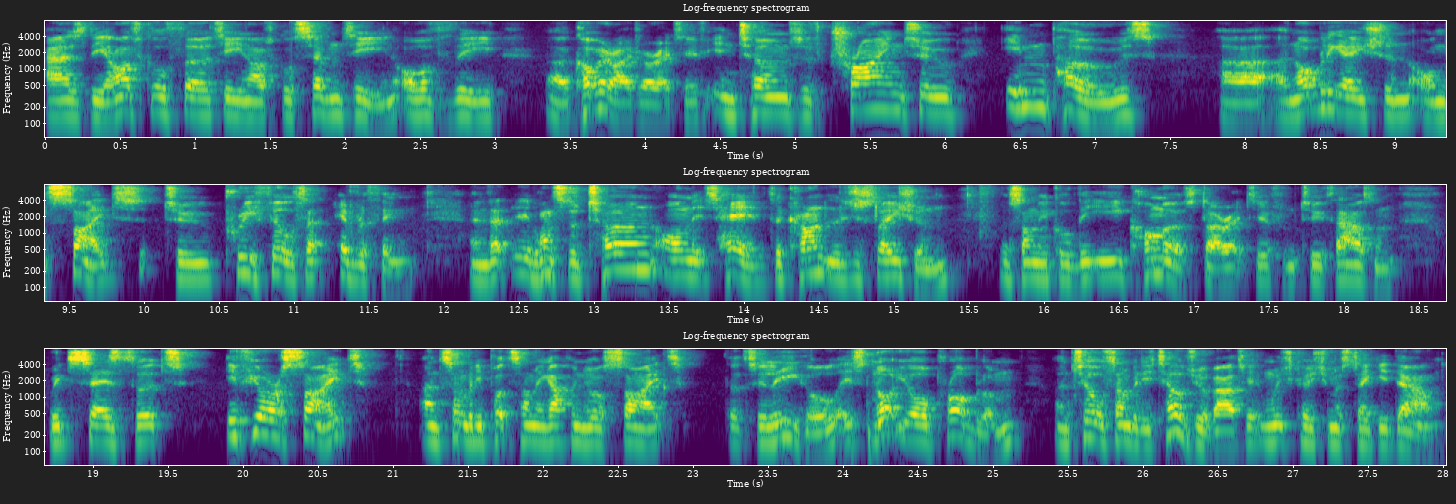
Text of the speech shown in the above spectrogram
as the Article 13, Article 17 of the uh, Copyright Directive in terms of trying to impose uh, an obligation on sites to pre-filter everything, and that it wants to turn on its head the current legislation, there's something called the e-commerce directive from 2000, which says that if you're a site and somebody puts something up on your site that's illegal, it's not your problem until somebody tells you about it, in which case you must take it down.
